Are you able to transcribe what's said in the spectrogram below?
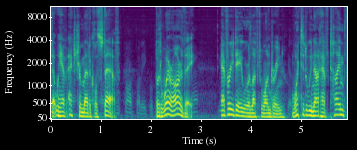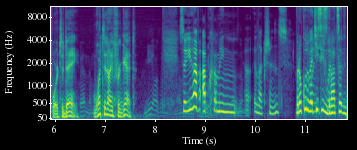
that we have extra medical staff. But where are they? Every day we're left wondering, what did we not have time for today? What did I forget? So you have upcoming uh, elections. V roku 2022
